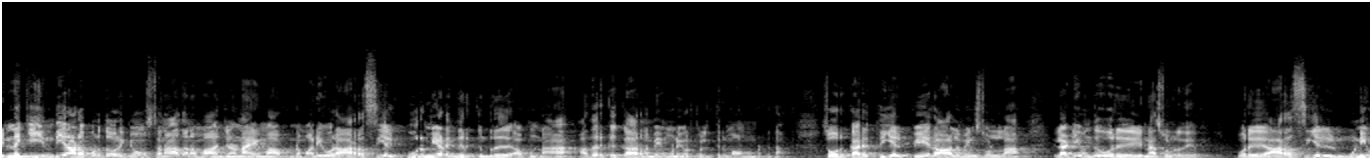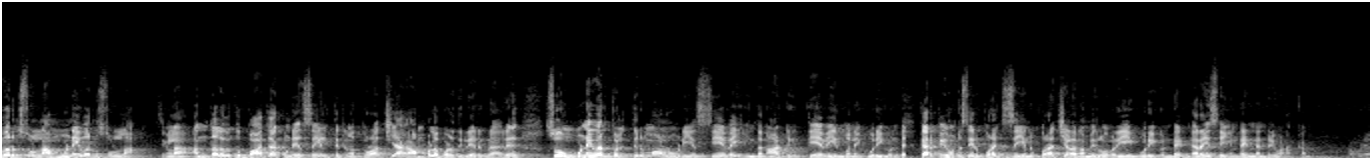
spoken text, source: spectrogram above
இன்னைக்கு இந்தியாவை பொறுத்த வரைக்கும் சனாதனமா ஜனநாயகமா அப்படின்ற மாதிரி ஒரு அரசியல் கூர்மை அடைந்திருக்கின்றது அப்படின்னா அதற்கு காரணமே முனைவர் தொழில் திருமாவளவன் மட்டும்தான். ஸோ ஒரு கருத்தியல் பேராளுமைன்னு சொல்லலாம். இல்லாட்டி வந்து ஒரு என்ன சொல்கிறது ஒரு அரசியல் முனிவர்னு சொல்லலாம் முனைவர்னு சொல்லலாம். சரிங்களா? அந்த அளவுக்கு பாஜகவுடைய செயல் திட்டங்கள் தொடர்ச்சியாக அம்பலப்படுத்திகிட்டே இருக்கிறாரு. ஸோ முனைவர் தொழில் திருமாவளவனுடைய சேவை இந்த நாட்டுக்கு தேவை என்பதை கூறிக்கொண்டு கற்பி ஒன்று சேர் புரட்சி செய்கின்ற புரட்சியாளர் நம்பிக்கை வரியை கூறிக்கொண்டு நிறைவு செய்கின்றேன். நன்றி வணக்கம்.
